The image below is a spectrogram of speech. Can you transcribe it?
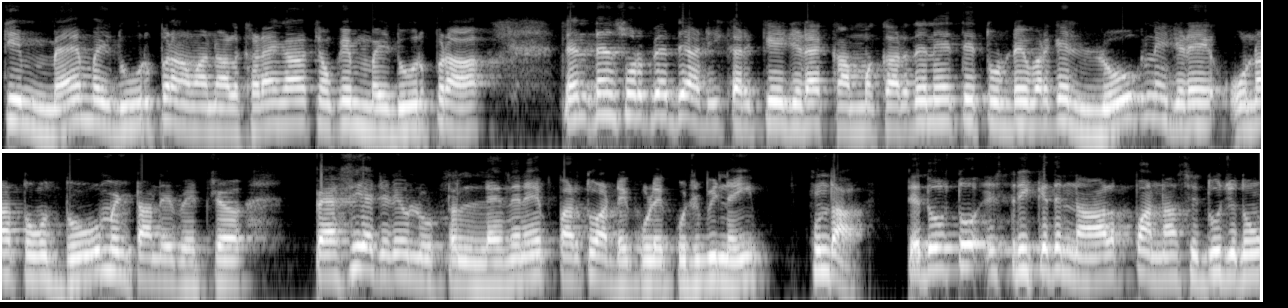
ਕਿ ਮੈਂ ਮਜ਼ਦੂਰ ਭਰਾਵਾਂ ਨਾਲ ਖੜਾਂਗਾ, ਕਿਉਂਕਿ ਮਜ਼ਦੂਰ ਭਰਾ ਤਿੰਨ ਤਿੰਨ ਸੌ ਰੁਪਏ ਦਿਹਾੜੀ ਕਰਕੇ ਜਿਹੜਾ ਕੰਮ ਕਰਦੇ ਨੇ ਤੇ ਤੁਹਾਡੇ ਵਰਗੇ ਲੋਕ ਨੇ ਜਿਹੜੇ ਉਹਨਾਂ ਤੋਂ 2 ਮਿੰਟਾਂ ਦੇ ਵਿੱਚ ਪੈਸੇ ਆ ਜਿਹੜੇ ਉਹ ਲੁੱਟ ਲੈਂਦੇ ਨੇ, ਪਰ ਤੁਹਾਡੇ ਕੋਲੇ ਕੁਝ ਵੀ ਨਹੀਂ ਹੁੰਦਾ। ਤੇ ਦੋਸਤੋ, ਇਸ ਤਰੀਕੇ ਦੇ ਨਾਲ ਭਾਨਾ ਸਿੱਧੂ ਜਦੋਂ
